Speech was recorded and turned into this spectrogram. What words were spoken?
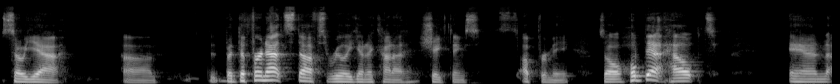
so yeah, uh, th- but the Fournette stuff's really going to kind of shake things up for me. So hope that helped. And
